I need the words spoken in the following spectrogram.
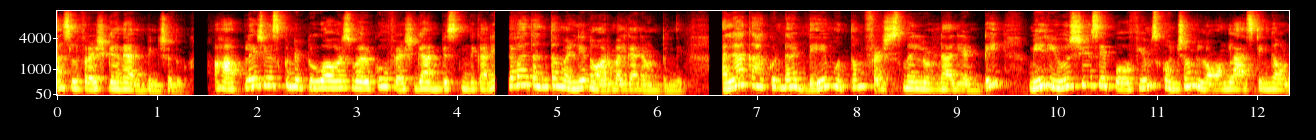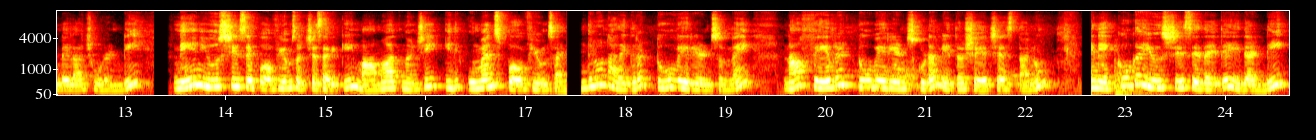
అసలు ఫ్రెష్గానే అనిపించదు. ఆ అప్లై చేసుకున్న టూ అవర్స్ వరకు ఫ్రెష్గా అనిపిస్తుంది కానీ తర్వాత అంతా మళ్ళీ నార్మల్గానే ఉంటుంది. అలా కాకుండా డే మొత్తం ఫ్రెష్ స్మెల్ ఉండాలి అంటే మీరు యూజ్ చేసే పర్ఫ్యూమ్స్ కొంచెం లాంగ్ లాస్టింగ్గా ఉండేలా చూడండి. నేను యూజ్ చేసే పర్ఫ్యూమ్స్ వచ్చేసరికి మామాత్ నుంచి ఇది ఉమెన్స్ పర్ఫ్యూమ్స్ అండి. ఇందులో నా దగ్గర టూ వేరియంట్స్ ఉన్నాయి. నా ఫేవరెట్ టూ వేరియంట్స్ కూడా మీతో షేర్ చేస్తాను. నేను ఎక్కువగా యూజ్ చేసేదైతే ఇదండి.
